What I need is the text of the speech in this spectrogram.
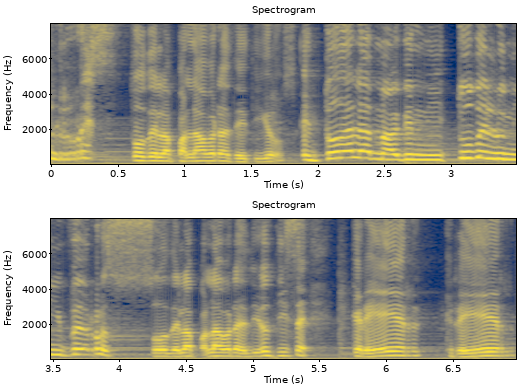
el resto de la palabra de Dios, en toda la magnitud del universo de la palabra de Dios, dice creer, creer,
